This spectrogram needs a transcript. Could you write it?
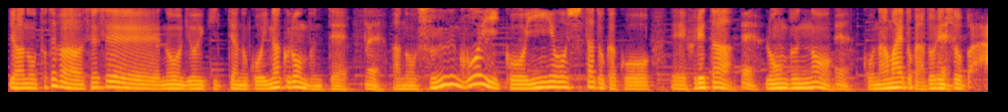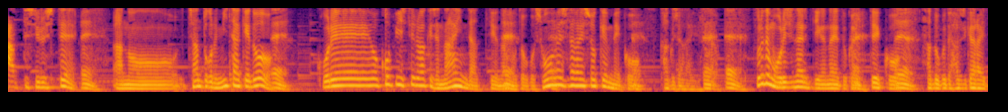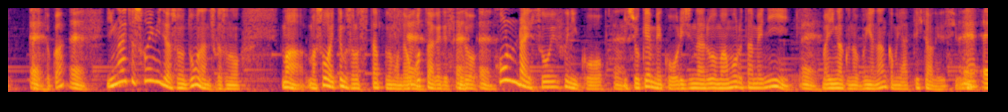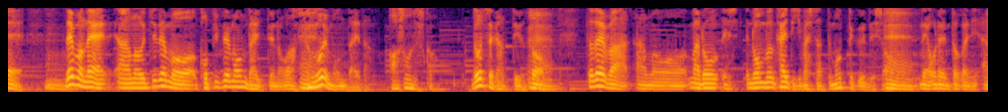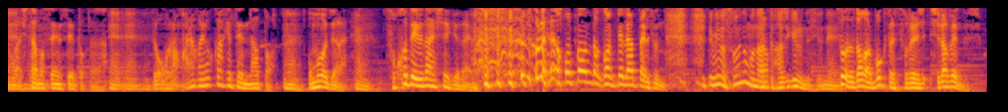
いやあの例えば先生の領域ってあのこう医学論文ってえあのすごいこう引用したとかこう、えー触れたええ。論文のええ。こう名前とかアドレスをバーって記して、ええ。あのちゃんとこれ見たけど、えこれをコピーしてるわけじゃないんだっていうようなことをこう証明しながら一生懸命こうえ書くじゃないですか、ええ。えそれでもオリジナリティがないとか言って、ええ。こう、え。え査読で弾かれたりとか、え。意外とそういう意味ではそのどうなんですか？その、まあ、まあそうは言ってもそのスタッフの問題起こったわけですけど、本来そういうふうにこう、ええ。一生懸命こうオリジナルを守るために、ええ。まあ、医学の分野なんかもやってきたわけですよね。えええでもねあのうちでもコピペ問題っていうのはすごい問題なの、あそうですか。どうしてかっていうと、え例えばあの、まあ、論論文書いてきましたって持ってくるでしょ、ええ。ね、俺のとこにあ、まあ、ええ。下の先生とかが、ええええ。でおなかなかよく書けてんなとええ。思うじゃない、ええ。そこで油断しちゃいけないの。そ れ ほとんどコピペだったりするの。でも今そういうのもなんて弾けるんですよね。そうだだから僕たちそれ調べるんですよ。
